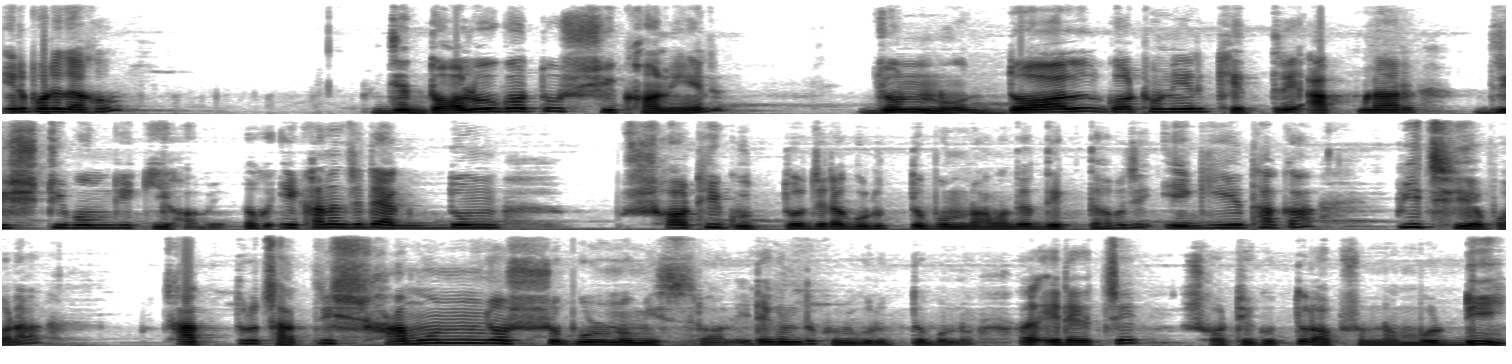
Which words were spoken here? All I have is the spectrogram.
এরপরে দেখো, যে দলগত শিখনের জন্য দল গঠনের ক্ষেত্রে আপনার দৃষ্টিভঙ্গি কী হবে? দেখো, এখানে যেটা একদম সঠিক উত্তর, যেটা গুরুত্বপূর্ণ আমাদের দেখতে হবে যে এগিয়ে থাকা, পিছিয়ে পড়া ছাত্রছাত্রীর সামঞ্জস্যপূর্ণ মিশ্রণ, এটা কিন্তু খুবই গুরুত্বপূর্ণ। আর এটা হচ্ছে সঠিক উত্তর অপশন নম্বর ডি।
